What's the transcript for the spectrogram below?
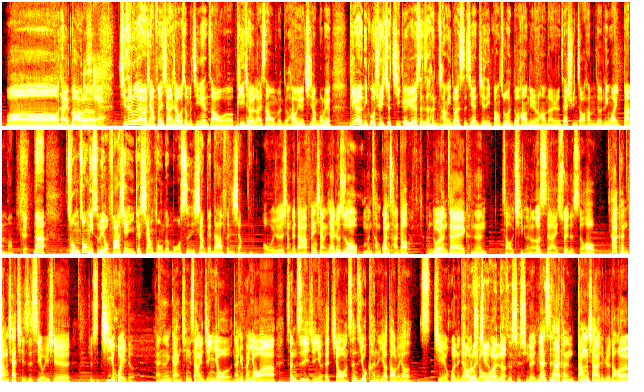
哇，太棒了！谢谢其实陆队长想分享一下，为什么今天找呃 Peter 来上我们的《好女人情感攻略》。Peter，你过去这几个月，甚至很长一段时间，其实你帮助很多好女人、好男人在寻找他们的另外一半嘛。对。那从中你是不是有发现一个相同的模式？你想跟大家分享的？哦，我就是想跟大家分享一下，就是说我们常观察到很多人在可能早期，可能二十来岁的时候，他可能当下其实是有一些就是机会的。可能感情上已经有男女朋友啊，甚至已经有在交往，甚至有可能要到了要结婚，人家讨论结婚的这事情。对，嗯、但是他可能当下就觉得，呃，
